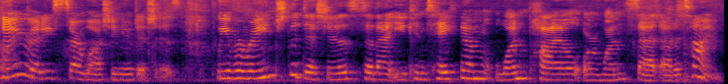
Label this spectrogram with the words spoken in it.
now you're ready to start washing your dishes. We've arranged the dishes so that you can take them one pile or one set at a time.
